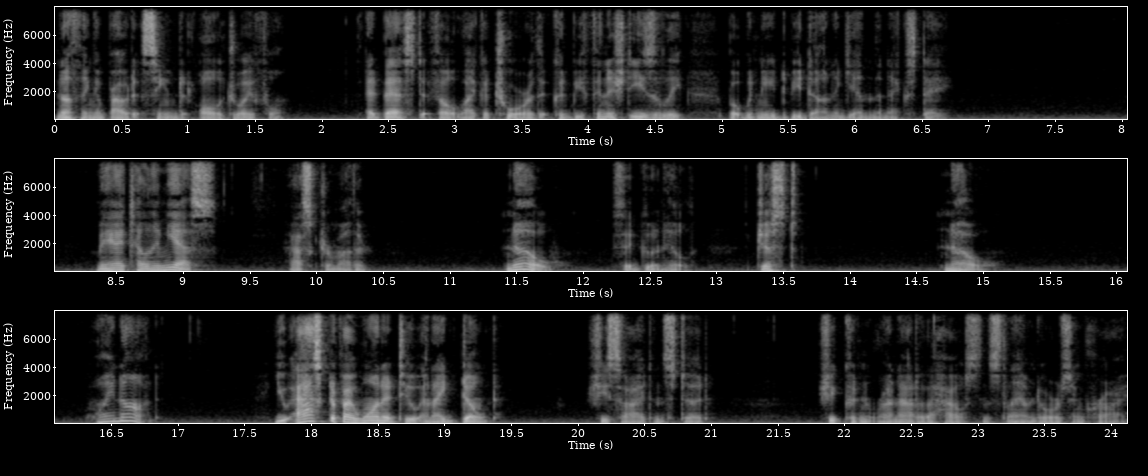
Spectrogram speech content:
Nothing about it seemed at all joyful. At best, it felt like a chore that could be finished easily, but would need to be done again the next day. May I tell him yes? asked her mother. No, said Gunhild. Just no. Why not? You asked if I wanted to, and I don't. She sighed and stood. She couldn't run out of the house and slam doors and cry.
